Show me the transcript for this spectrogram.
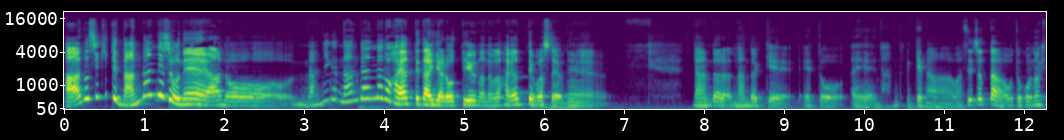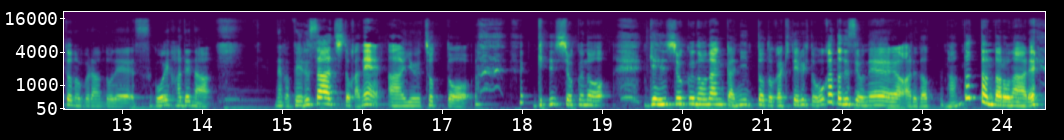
あの時期って何なんでしょうね。あの、何が、なんであんなの流行ってたんやろっていうなのが流行ってましたよね。なんだろ、なんだっけ、えっと、えー、なんだっけな、忘れちゃった。男の人のブランドですごい派手な、なんかベルサーチとかね、ああいうちょっと原色の、原色のなんかニットとか着てる人多かったですよね。あれだ、なんだったんだろうな、あれ。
